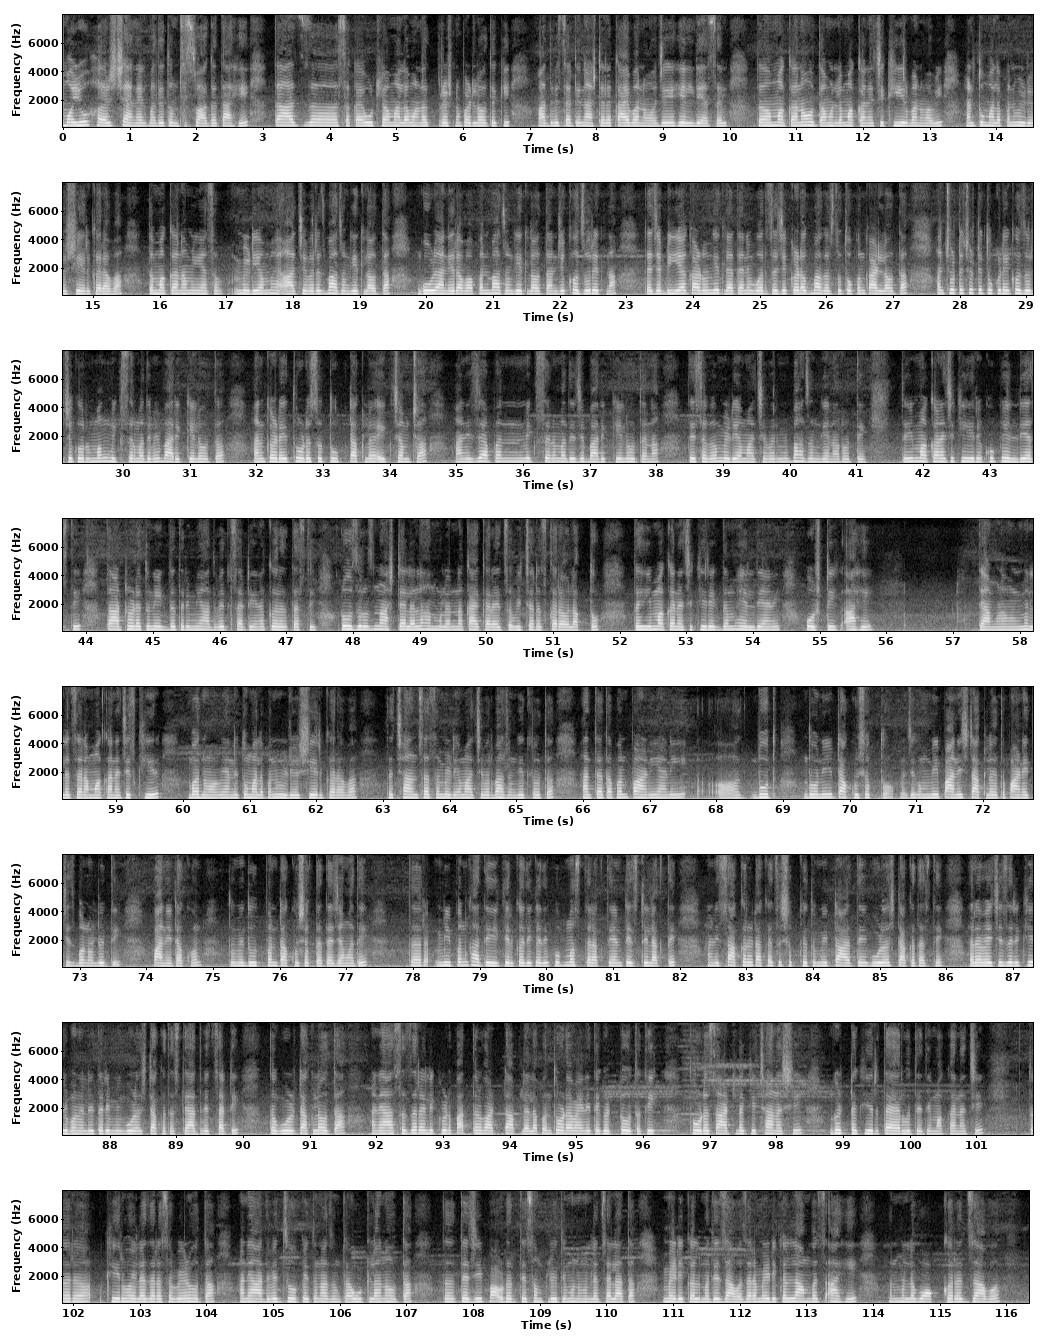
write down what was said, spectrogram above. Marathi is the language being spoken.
मयू हर्ष चॅनलमध्ये तुमचं स्वागत आहे. तर आज सकाळी उठलं मला मनात प्रश्न पडला होता की आदवेसाठी नाश्त्याला काय बनवावं जे हेल्दी असेल. तर मकाना होता म्हटलं मकाण्याची खीर बनवावी आणि तुम्हाला पण व्हिडिओ शेअर करावा. तर मकाना मी असं मीडियम आचेवरच भाजून घेतला होता. गूळ आणि रवा पण भाजून घेतला होता. आणि जे खजूर आहेत ना त्याच्या बिया काढून घेतल्या. त्याने वरचा जे कडक भाग असतो तो पण काढला होता. आणि छोटे छोटे तुकडे खजूरचे करून मग मिक्सरमध्ये मी बारीक केलं होतं. आणि कढईत थोडंसं तूप टाकलं एक चमचा. आणि जे आपण मिक्सरमध्ये जे बारीक केलं होतं ना ते सगळं मिडियम आचेवर मी भाजून घेणार होते. तर ही मखाण्याची खीर खूप हेल्दी असते. तर आठवड्यातून एकदा तरी मी आदवेसाठी ना करत असते. रोज रोज नाश्त्याला लहान मुलांना काय करायचं विचारच करावा लागतो. तर ही मखाण्याची खीर एकदम हेल्दी आणि पौष्टिक आहे. त्यामुळं मग म्हणलं जरा मखाण्याचीच खीर बनवावी आणि तुम्हाला पण व्हिडिओ शेअर करावा. तर छानसं असं मीडियम आचेवर भाजून घेतलं होतं. आणि त्यात आपण पाणी आणि दूध दोन्ही टाकू शकतो. म्हणजे मी पाणीच टाकलं होतं. पाण्याचीच बनवली होती पाणी टाकून. तुम्ही दूध पण टाकू शकता त्याच्यामध्ये. तर मी पण खाते ही खीर. कधी कधी खूप मस्त लागते आणि टेस्टी लागते. आणि साखर टाकायचं शक्यतो मी टाळते. गुळच टाकत असते. रव्याची जरी खीर बनवली तरी मी गुळच टाकत असते आदवेजसाठी तर गुळ टाकला होता. आणि असं जरा लिक्विड पातळ वाटतं आपल्याला पण थोड्या वेळाने ते घट्ट होतं ठीक. थोडंसं आटलं की छान अशी घट्ट खीर तयार होते ती मखानाची तर खीर व्हायला जरासा वेळ होता आणि आदवेत झोपेतून अजून काय उठला नव्हता. तर त्याची पावडर ते संपली होती म्हणून म्हणलं चला आता मेडिकलमध्ये जावं. जरा मेडिकल लांबच आहे पण म्हणलं वॉक करत जावं.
